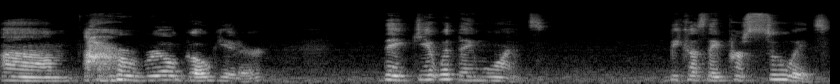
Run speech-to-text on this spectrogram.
um, are a real go-getter. They get what they want because they pursue it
